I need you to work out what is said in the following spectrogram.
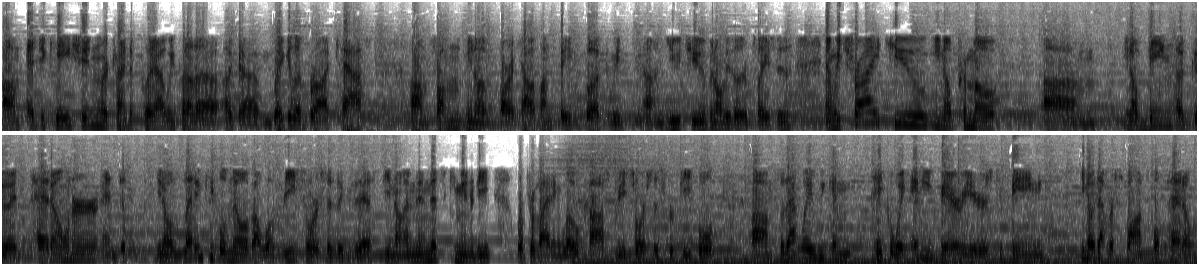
um, education. We're trying to put out. We put out a like a regular broadcast um, from you know Barkhouse on Facebook, we on YouTube, and all these other places, and we try to you know promote um, you know, being a good pet owner and just, you know, letting people know about what resources exist, you know, and in this community, we're providing low cost resources for people. Um, so that way we can take away any barriers to being, you know, that responsible pet owner.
